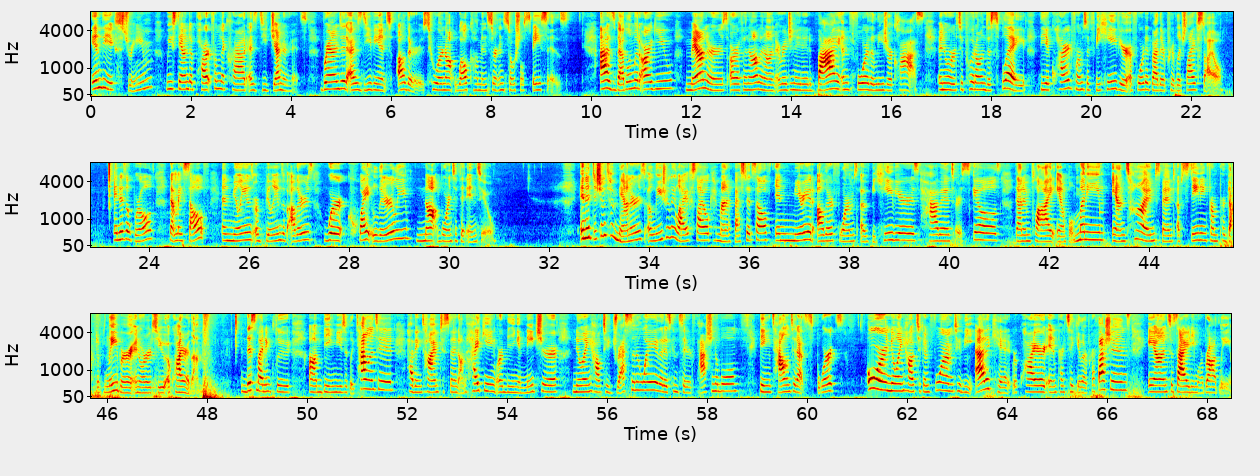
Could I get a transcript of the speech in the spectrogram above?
In the extreme, we stand apart from the crowd as degenerates, branded as deviant others who are not welcome in certain social spaces. As Veblen would argue, manners are a phenomenon originated by and for the leisure class in order to put on display the acquired forms of behavior afforded by their privileged lifestyle. It is a world that myself and millions or billions of others were quite literally not born to fit into. In addition to manners, a leisurely lifestyle can manifest itself in myriad other forms of behaviors, habits, or skills that imply ample money and time spent abstaining from productive labor in order to acquire them. This might include um, being musically talented, having time to spend on hiking or being in nature, knowing how to dress in a way that is considered fashionable, being talented at sports, or knowing how to conform to the etiquette required in particular professions and society more broadly.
